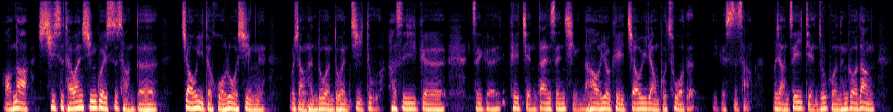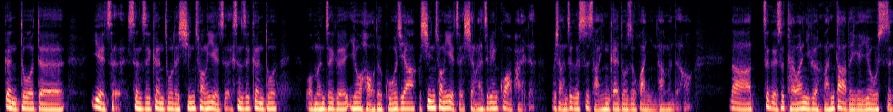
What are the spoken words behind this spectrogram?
好，那其实台湾新贵市场的交易的活络性呢？我想很多人都很嫉妒，它是一个这个可以简单申请，然后又可以交易量不错的一个市场。我想这一点如果能够让更多的业者，甚至更多的新创业者，甚至更多我们这个友好的国家新创业者想来这边挂牌的，我想这个市场应该都是欢迎他们的哈。那这个是台湾一个蛮大的一个优势。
